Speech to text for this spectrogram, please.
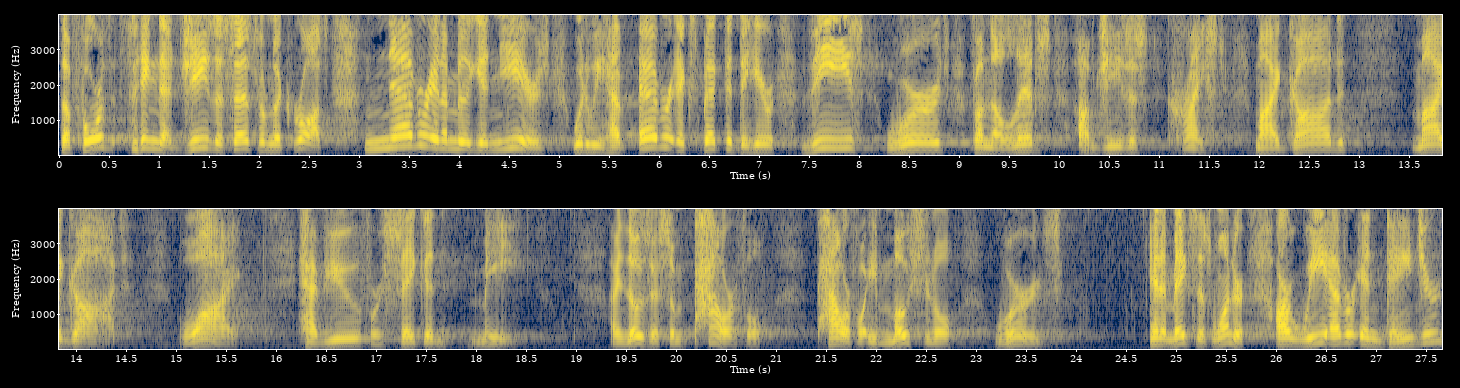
the fourth thing that Jesus says from the cross, never in a million years would we have ever expected to hear these words from the lips of Jesus Christ. My God, my God, why have you forsaken me? I mean, those are some powerful, powerful, emotional words. And it makes us wonder are we ever in danger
